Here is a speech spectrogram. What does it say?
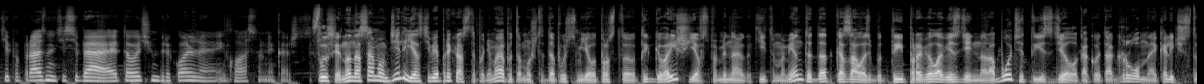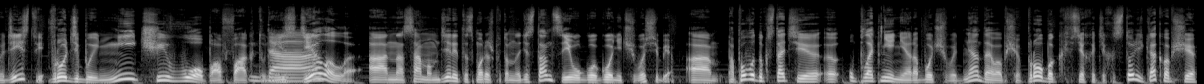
типа празднуйте себя, это очень прикольно и классно, мне кажется. Слушай, ну на самом деле я тебя прекрасно понимаю, потому что, допустим, я вот просто, ты говоришь, я вспоминаю какие-то моменты, да, казалось бы, ты провела весь день на работе, ты сделала какое-то огромное количество действий, вроде бы ничего по факту Да. не сделала, а на самом деле ты смотришь потом на дистанции и ого-го, ничего себе. А по поводу, кстати, э, уплотнение рабочего дня, да, вообще пробок, всех этих историй, как вообще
